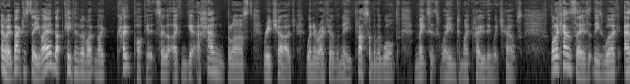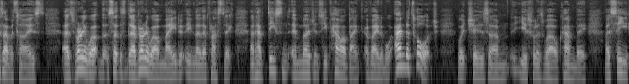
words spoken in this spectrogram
anyway, back to Steve. I end up keeping them in my, my coat pocket so that I can get a hand blast recharge whenever I feel the need. Plus, some of the warmth makes its way into my clothing, which helps. What I can say is that these work as advertised, as very well. So they're very well made, even though they're plastic, and have decent emergency power bank available and a torch which is um, useful as well, can be. I see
